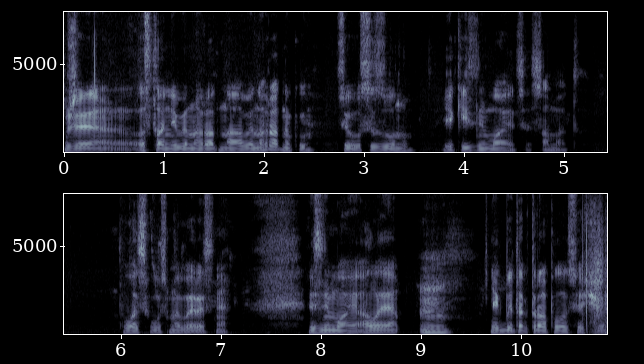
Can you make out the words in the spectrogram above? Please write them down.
вже останній виноград на винограднику цього сезону, який знімається саме 28 вересня. Знімаю, але якби так трапилося, що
